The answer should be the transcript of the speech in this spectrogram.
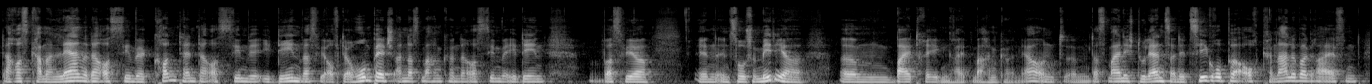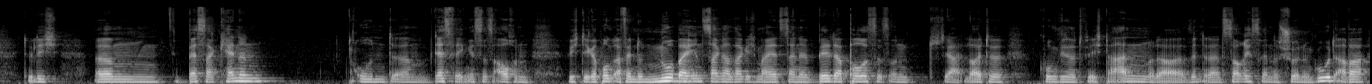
Daraus kann man lernen, daraus ziehen wir Content, daraus ziehen wir Ideen, was wir auf der Homepage anders machen können, daraus ziehen wir Ideen, was wir in, in Social Media ähm, Beiträgen halt machen können. Ja, und ähm, das meine ich, du lernst deine Zielgruppe auch kanalübergreifend natürlich ähm, besser kennen und ähm, deswegen ist es auch ein wichtiger Punkt, auch wenn du nur bei Instagram, sage ich mal, jetzt deine Bilder postest und ja, Leute gucken sich natürlich da an oder sind in deinen Stories drin, das ist schön und gut, aber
